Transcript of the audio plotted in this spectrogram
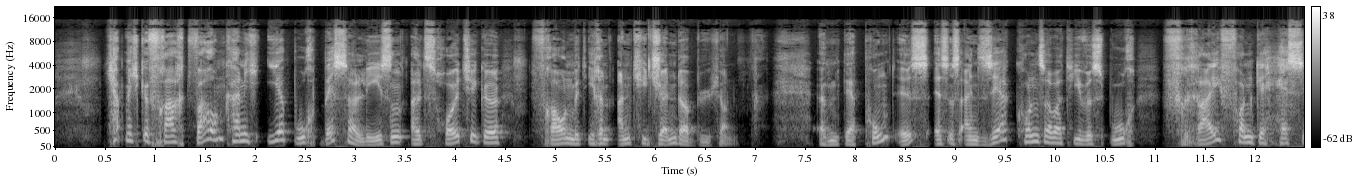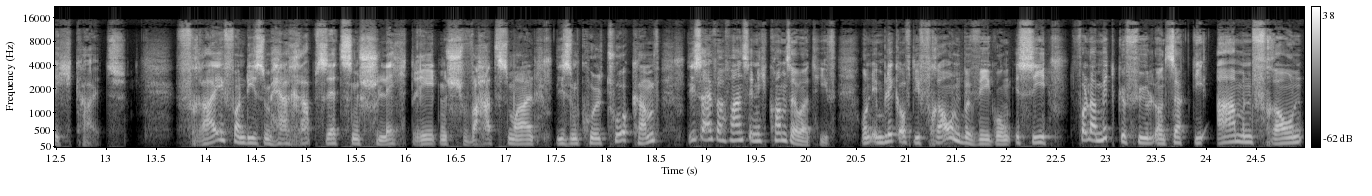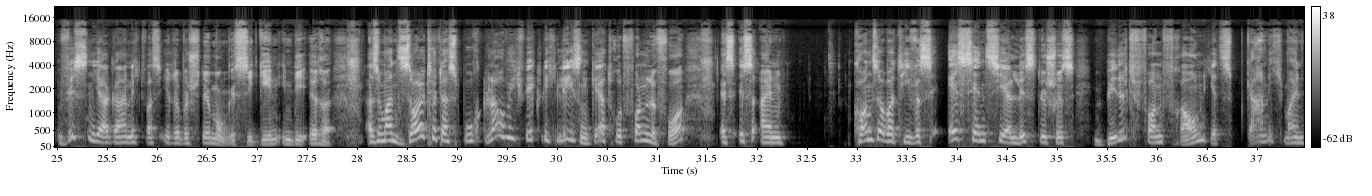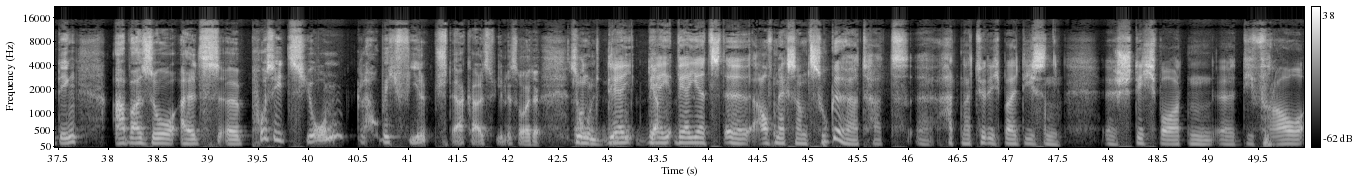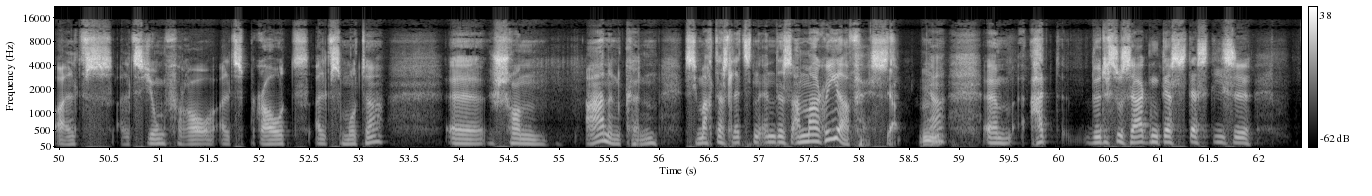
Ich habe mich gefragt, warum kann ich Ihr Buch besser lesen als heutige Frauen mit ihren Anti-Gender-Büchern? Ähm, der Punkt ist, es ist ein sehr konservatives Buch, frei von Gehässigkeit frei von diesem Herabsetzen, Schlechtreden, Schwarzmalen, diesem Kulturkampf, die ist einfach wahnsinnig konservativ. Und im Blick auf die Frauenbewegung ist sie voller Mitgefühl und sagt, die armen Frauen wissen ja gar nicht, was ihre Bestimmung ist. Sie gehen in die Irre. Also man sollte das Buch, glaube ich, wirklich lesen. Gertrud von Lefort. Es ist ein konservatives, essentialistisches Bild von Frauen, jetzt gar nicht mein Ding, aber so als äh, Position, glaube ich, viel stärker als vieles heute. So, und, und wer, wer, wer jetzt äh, aufmerksam zugehört hat, äh, hat natürlich bei diesen äh, Stichworten äh, die Frau als, als Jungfrau, als Braut, als Mutter äh, schon ahnen können. Sie macht das letzten Endes an Maria fest. Ja. Mhm. ja? Ähm, hat, würdest du sagen, dass, dass diese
